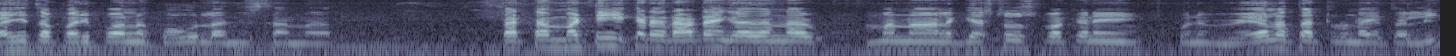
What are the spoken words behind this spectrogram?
రహిత పరిపాలన కోవులు అందిస్తున్నారు. తట్ట మట్టి ఇక్కడ రావడానికి లేదన్నారు మన నాలుగు గెస్ట్ హౌస్ పక్కనే కొన్ని వేల తట్లు ఉన్నాయి తల్లి.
